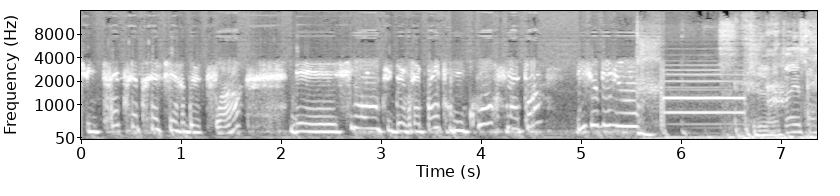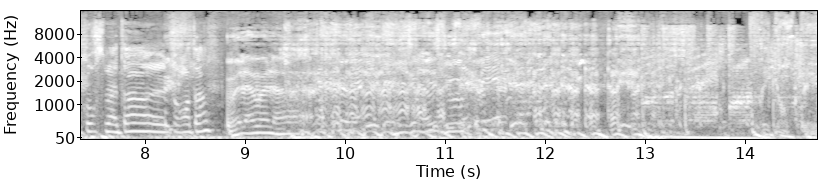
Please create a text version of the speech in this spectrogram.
suis très très très fière de toi. Mais sinon, tu devrais pas être en cours ce matin. Bisous bisous. Tu devrais pas être en cours ce matin, euh, Corentin? Voilà, voilà. Plus,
